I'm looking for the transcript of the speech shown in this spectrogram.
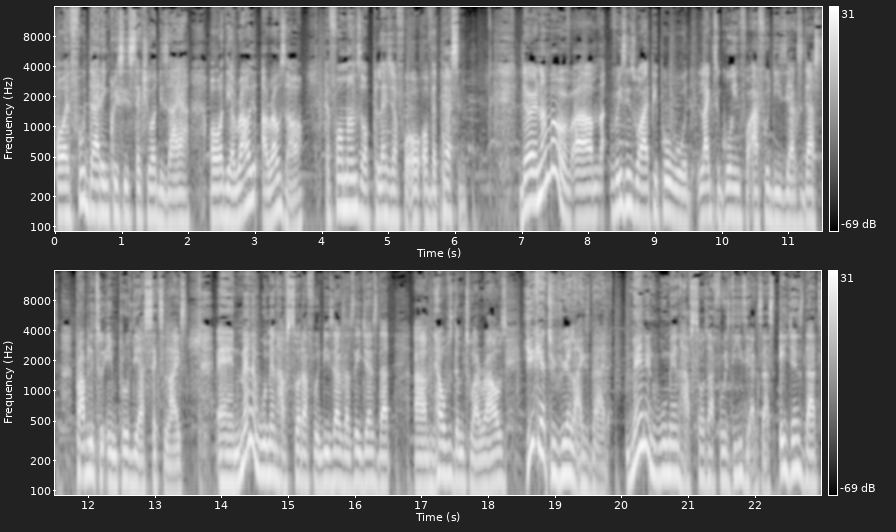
or a food that increases sexual desire or the arousal performance or pleasure for of a person there are a number of um, reasons why people would like to go in for aphrodisiacs, just probably to improve their sex lives. And men and women have sought aphrodisiacs as agents that um, helps them to arouse. You get to realize that men and women have sought aphrodisiacs as agents that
